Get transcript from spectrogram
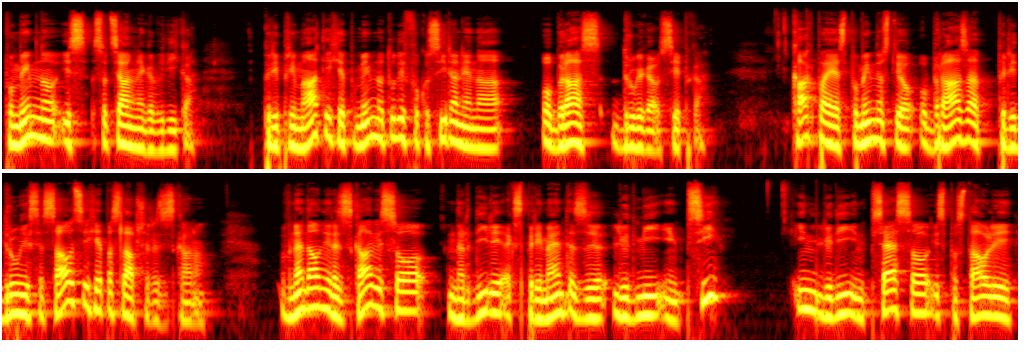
pomembno iz socialnega vidika. Pri primatih je pomembno tudi fokusiranje na obraz drugega osebka. Kak pa je s pomembnostjo obraza pri drugih sesalcih, je pa slabše raziskano. V nedavni raziskavi so naredili eksperimente z ljudmi in psi, in ljudi in pse so izpostavili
